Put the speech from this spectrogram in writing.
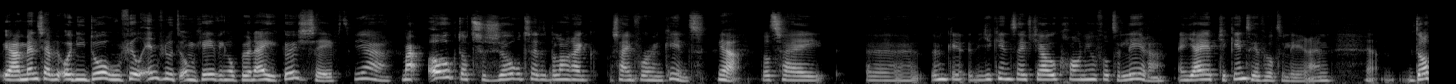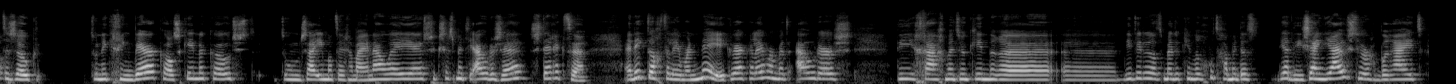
ja, mensen hebben ooit niet door hoeveel invloed de omgeving op hun eigen keuzes heeft. Ja, maar ook dat ze zo ontzettend belangrijk zijn voor hun kind. Ja, Dat zij, eh, hun kind, je kind heeft jou ook gewoon heel veel te leren. En jij hebt je kind heel veel te leren. En Ja. dat is ook, toen ik ging werken als kindercoach, toen zei iemand tegen mij, nou hey, eh, succes met die ouders hè, sterkte. En ik dacht alleen maar, nee, ik werk alleen maar met ouders die graag met hun kinderen, eh, die willen dat het met hun kinderen goed gaat. Maar dat, ja, die zijn juist heel erg bereid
